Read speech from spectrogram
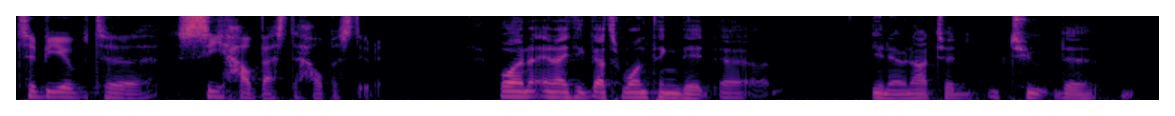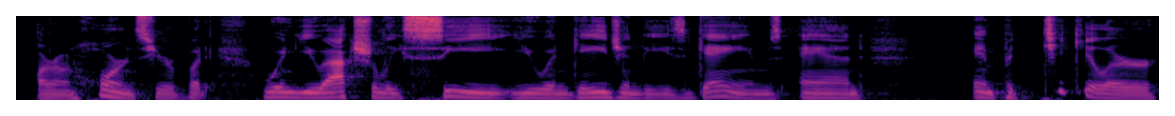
to be able to see how best to help a student. Well, and, and I think that's one thing that, uh, you know, not to toot the our own horns here, but when you actually see you engage in these games, and in particular,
